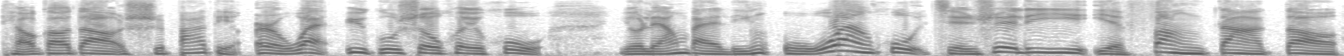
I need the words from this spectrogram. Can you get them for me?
调高到十八点二万。预估受惠户有两百零五万户，减税利益也放大到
